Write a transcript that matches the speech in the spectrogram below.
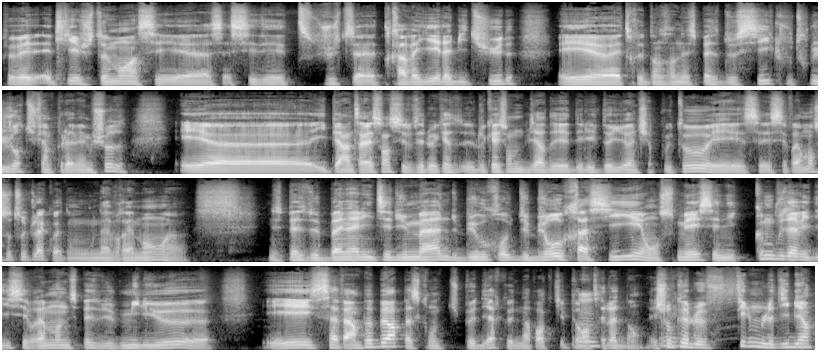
peut être lié justement à ces, à ces- juste à travailler l'habitude et euh, être dans un espèce de cycle où tous les jours tu fais un peu la même chose. Et euh, hyper intéressant si vous avez l'occasion- de lire des, des livres de Johan Chapoutot et c'est c'est vraiment ce truc là quoi. Donc on a vraiment euh, une espèce de banalité du man, de, bureau- de bureaucratie, et on se met, c'est ni- comme vous avez dit, c'est vraiment une espèce de milieu, euh, et ça fait un peu peur parce que tu peux dire que n'importe qui peut Mm. rentrer là-dedans. Et je trouve Ouais. que le film le dit bien,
